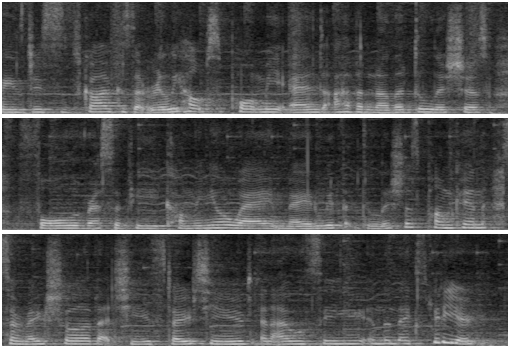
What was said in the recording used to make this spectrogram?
please do subscribe because that really helps support me and I have another delicious fall recipe coming your way made with delicious pumpkin. So make sure that you stay tuned and I will see you in the next video.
